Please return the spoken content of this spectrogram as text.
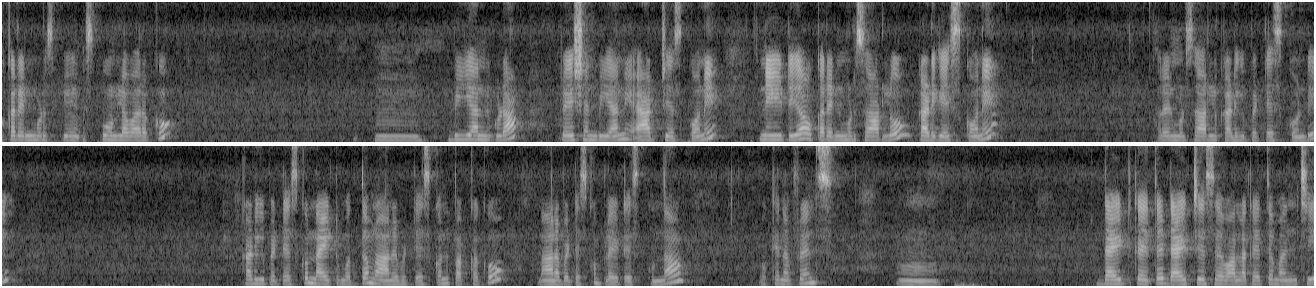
ఒక రెండు మూడు స్పూ స్పూన్ల వరకు బియ్యాన్ని కూడా రేషన్ బియ్యాన్ని యాడ్ చేసుకొని నీట్గా ఒక రెండు మూడు సార్లు కడిగేసుకొని రెండు మూడు సార్లు కడిగి పెట్టేసుకోండి. కడిగి పెట్టేసుకొని నైట్ మొత్తం నానబెట్టేసుకొని పక్కకు నానబెట్టేసుకొని ప్లేట్ వేసుకుందాం. ఓకేనా ఫ్రెండ్స్? డైట్కి అయితే డైట్ చేసే వాళ్ళకైతే మంచి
